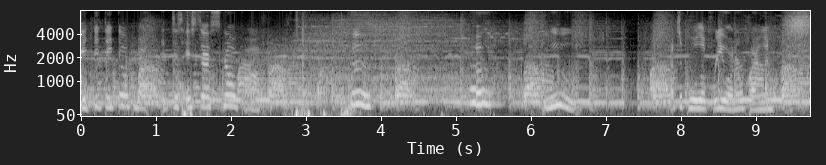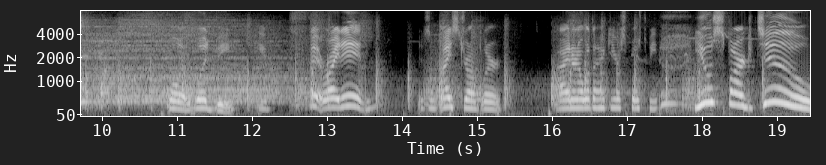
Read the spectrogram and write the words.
It did they don't but it just it's just snowball. Ooh. That's a cool look for you on Earth Island. Well, it would be. You fit right in. It's an ice trumpler. I don't know what the heck you're supposed to be. You spark too!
